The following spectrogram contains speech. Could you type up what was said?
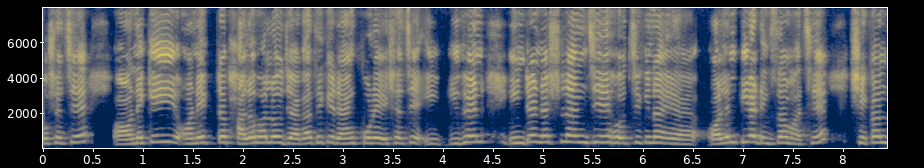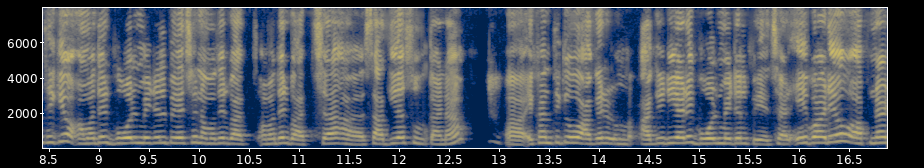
বসেছে, অনেকেই অনেকটা ভালো ভালো জায়গা থেকে র্যাঙ্ক করে এসেছে। ইভেন ইন্টারন্যাশনাল যে হচ্ছে কিনা অলিম্পিয়াড এক্সাম আছে সেখান থেকেও আমাদের গোল্ড মেডেল পেয়েছেন আমাদের আমাদের বাচ্চা সাদিয়া সুলতানা। এখান থেকেও আগের আগের ইয়ারে গোল্ড মেডেল পেয়েছে। আর এবারেও আপনার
